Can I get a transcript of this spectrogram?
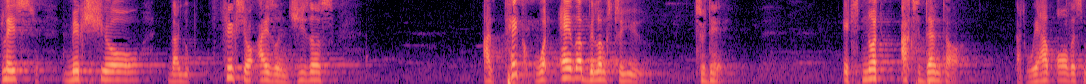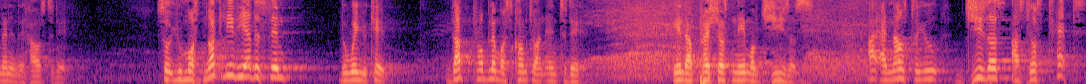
Please make sure that you fix your eyes on Jesus and take whatever belongs to you today. It's not accidental that we have all these men in the house today. So you must not leave here the same the way you came. That problem must come to an end today. In the precious name of Jesus. I announce to you, Jesus has just stepped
